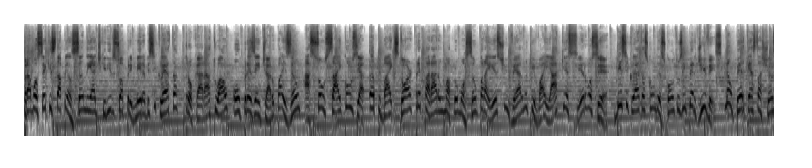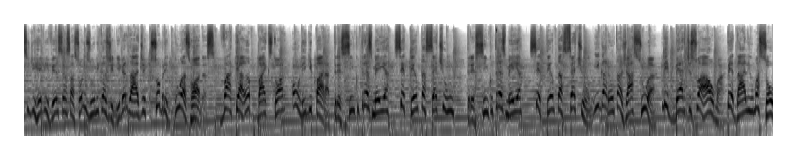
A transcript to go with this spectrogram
Para você que está pensando em adquirir sua primeira bicicleta, trocar a atual ou presentear o paizão, a Soul Cycles e a Up Bike Store prepararam uma promoção para este inverno que vai aquecer você. Bicicletas com descontos imperdíveis. Não perca esta chance de reviver sensações únicas de liberdade sobre duas rodas. Vá até a Up Bike Store ou ligue para 3536 7071. 3536 7071 e garanta já a sua. Liberte sua alma. Pedale uma só.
